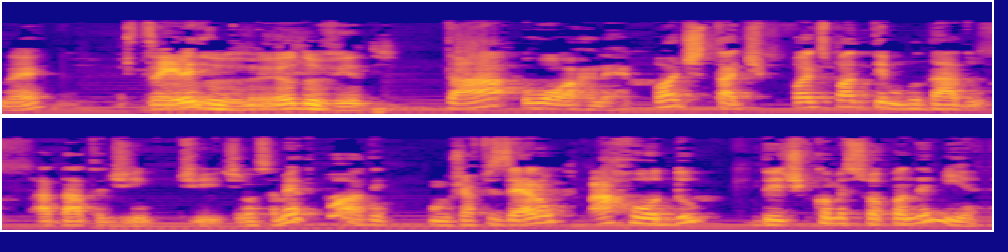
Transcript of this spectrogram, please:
né? Trailer eu duvido. Da Warner. Pode estar, tipo, pode, pode ter mudado a data de, de, de lançamento? Podem. Como já fizeram a rodo desde que começou a pandemia.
